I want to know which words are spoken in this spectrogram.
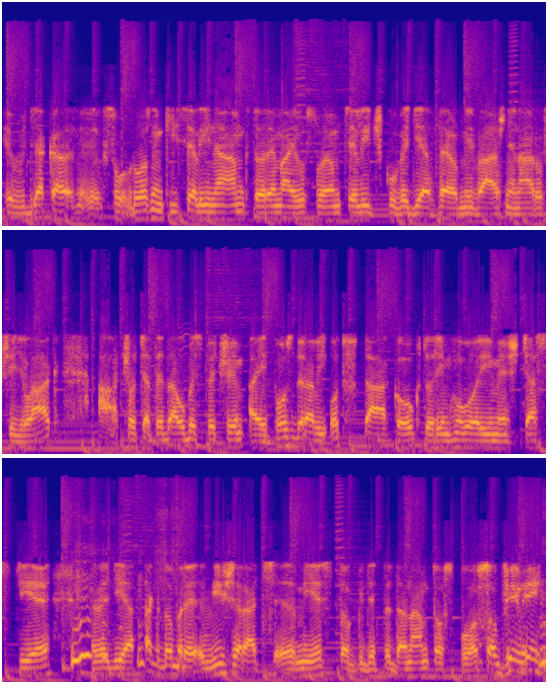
vďaka rôznym kyselinám, ktoré majú v svojom telíčku, vedia veľmi vážne narušiť lak. A čo ťa teda ubezpečujem, aj pozdraví od vtákov, ktorým hovoríme šťastie, vedia tak dobre vyžrať e, miesto, kde teda nám to spôsobili.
